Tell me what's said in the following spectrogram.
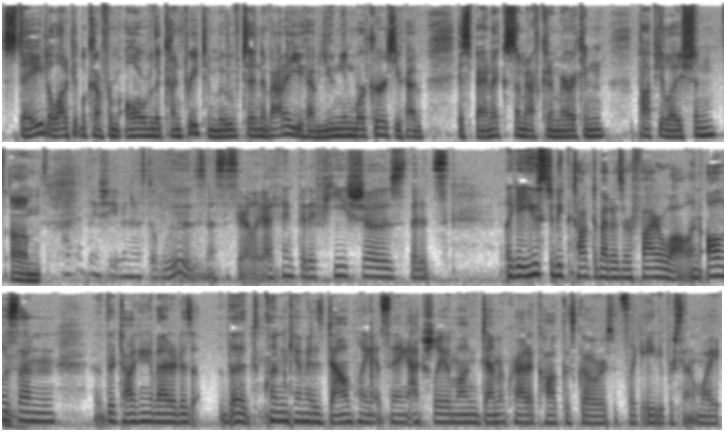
state. A lot of people come from all over the country to move to Nevada. You have union workers, you have Hispanics, some African American population. Um, I don't think she even has to lose necessarily. I think that if he shows that it's like it used to be talked about as our firewall, and all of a hmm. sudden they're talking about it as the Clinton campaign is downplaying it, saying actually among Democratic caucus goers it's like 80% white.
